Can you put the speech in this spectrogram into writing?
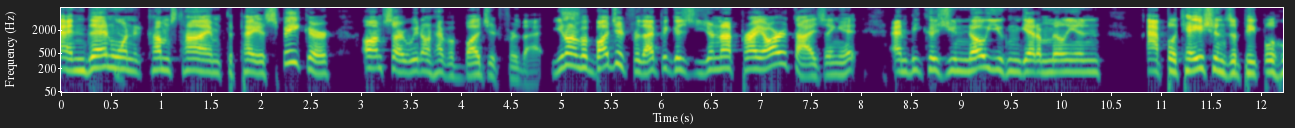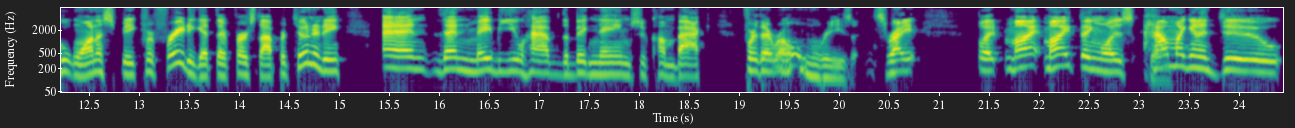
And then yeah. when it comes time to pay a speaker, oh, I'm sorry, we don't have a budget for that. You don't have a budget for that because you're not prioritizing it and because you know you can get a million applications of people who want to speak for free to get their first opportunity. And then maybe you have the big names who come back for their own reasons, right? But my my thing was, yeah. how am I going to do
